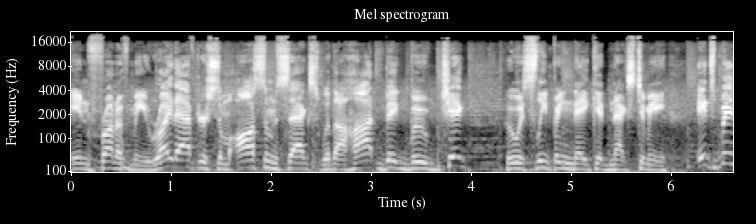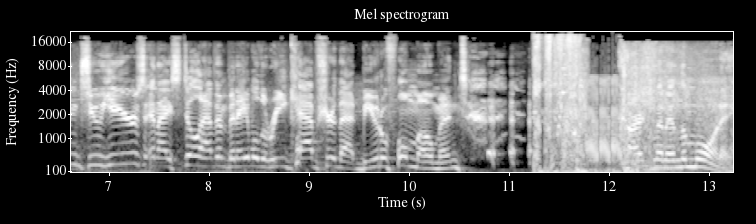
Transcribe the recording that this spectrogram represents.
in front of me right after some awesome sex with a hot big boob chick who was sleeping naked next to me. It's been two years and I still haven't been able to recapture that beautiful moment. Cartman in the morning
